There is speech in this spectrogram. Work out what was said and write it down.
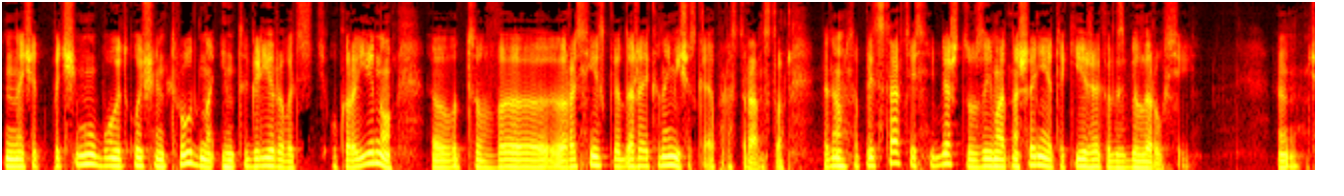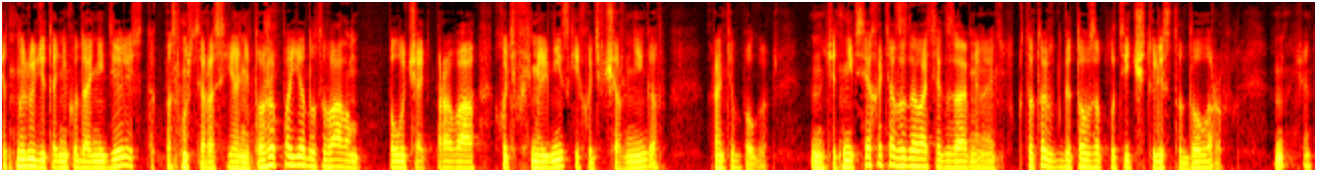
Значит, почему будет очень трудно интегрировать Украину э, вот в российское даже экономическое пространство? Потому что представьте себе, что взаимоотношения такие же, как с Белоруссией. Значит, ну люди-то никуда не делись, так послушайте, россияне тоже поедут валом получать права хоть в Хмельницкий, хоть в Чернигов, ради бога. Значит, не все хотят задавать экзамены, кто-то готов заплатить 400 долларов. Значит,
